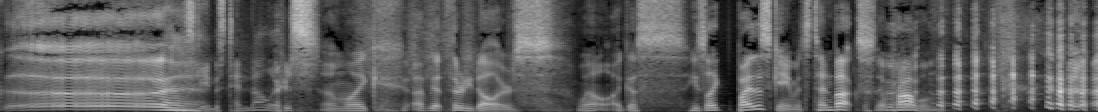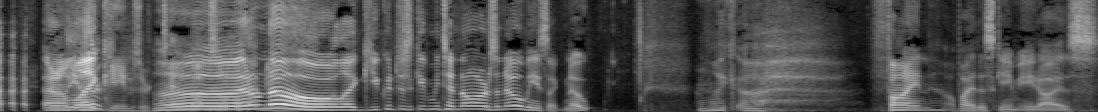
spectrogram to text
this game is ten dollars. I'm like, I've got thirty dollars. Well, I guess he's like, buy this game. It's ten bucks, no problem. and I'm like, other games are ten uh, bucks. I don't know. Like, you could just give me ten dollars and owe me. He's like, nope. I'm like, uh, fine. I'll buy this game. Eight Eyes.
